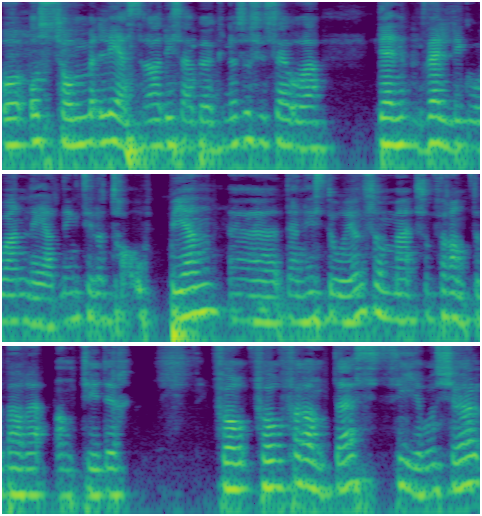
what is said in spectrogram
og, og som leser av disse bøkene, så syns jeg òg det er en veldig god anledning til å ta opp igjen eh, den historien som, eh, som Ferrante bare antyder. For, for Ferrante, sier hun sjøl,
